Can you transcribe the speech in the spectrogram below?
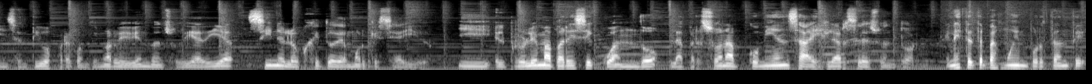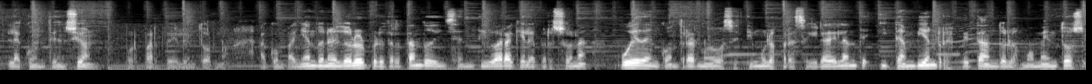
incentivos para continuar viviendo en su día a día sin el objeto de amor que se ha ido. Y el problema aparece cuando la persona comienza a aislarse de su entorno. En esta etapa es muy importante la contención por parte del entorno, acompañando en el dolor pero tratando de incentivar a que la persona pueda encontrar nuevos estímulos para seguir adelante y también respetando los momentos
